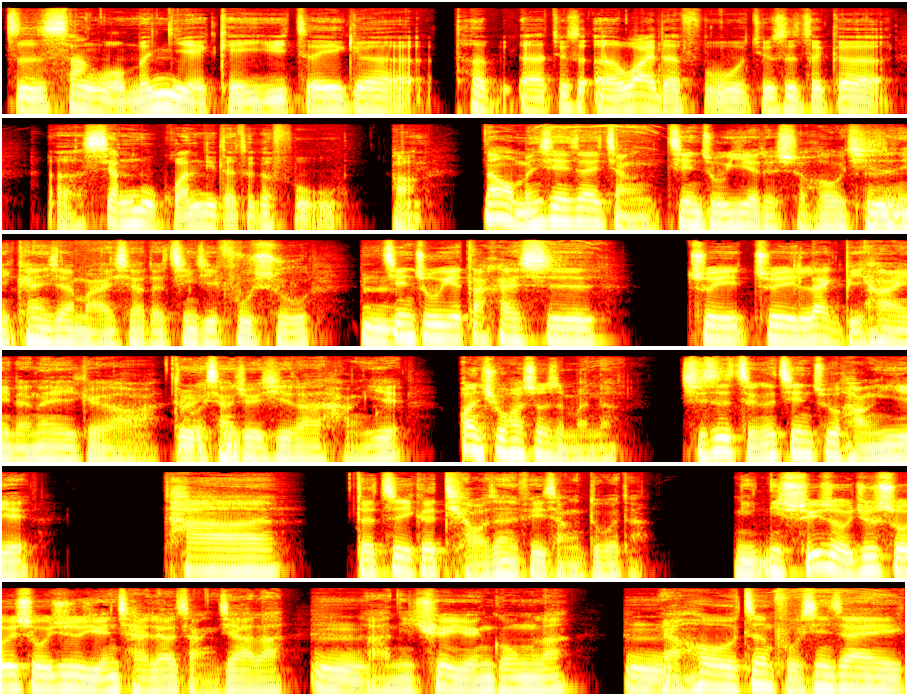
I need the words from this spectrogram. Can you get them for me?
之上，我们也给予这一个特呃，就是额外的服务，就是这个呃项目管理的这个服务。好，那我们现在在讲建筑业的时候，其实你看一下马来西亚的经济复苏，嗯、建筑业大概是最最 lag behind 的那一个啊，对，相对于其他的行业。换句话说什么呢？其实整个建筑行业它。的这个挑战非常多的，你你随手就说一说，就是原材料涨价啦，嗯啊，你缺员工啦，嗯，然后政府现在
